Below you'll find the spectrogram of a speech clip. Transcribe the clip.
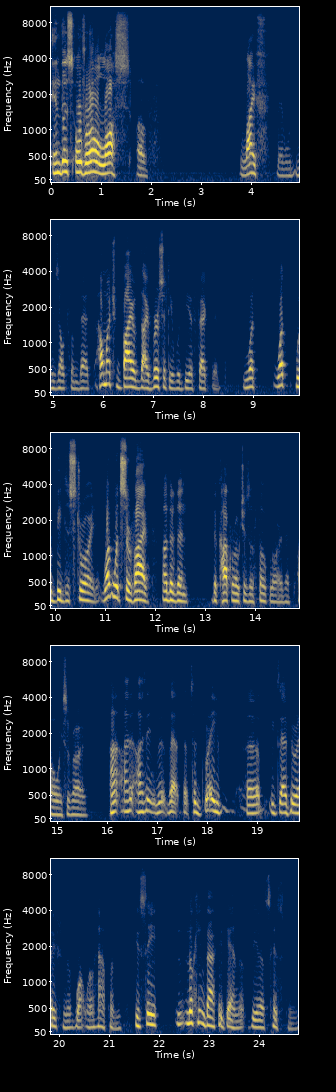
in this overall loss of life that would result from that, how much biodiversity would be affected? What what would be destroyed? What would survive other than the cockroaches of folklore that always survive? I, I, I think that, that that's a grave uh, exaggeration of what will happen. You see, looking back again at the Earth's history,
